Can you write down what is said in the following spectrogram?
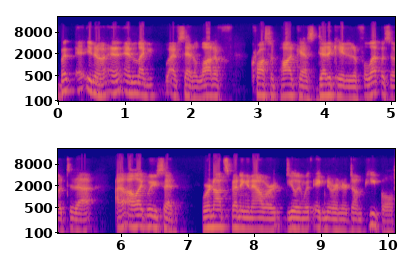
But uh, you know, and, and like I've said, a lot of CrossFit podcasts dedicated a full episode to that. I, I like what you said. We're not spending an hour dealing with ignorant or dumb people.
